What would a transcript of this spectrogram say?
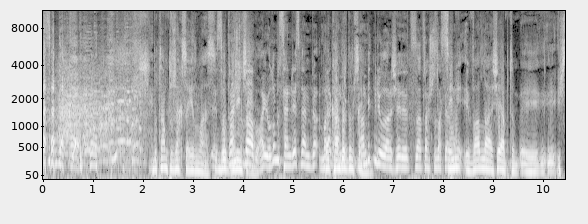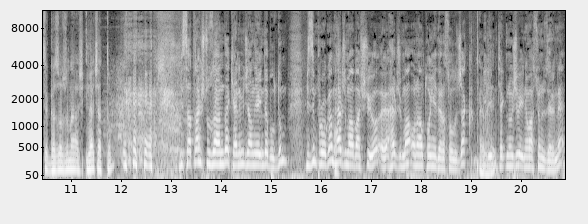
aslında. Bu tam tuzak sayılmaz. E, Bu satranç bilinç tuzağı bu. Hayır olur mu? Sen resmen bana Ben kandırdım gambit, seni. Gambit mi diyorlar şeyde satranç tuzaklarına? Seni e, vallahi şey yaptım. e, işte gazozuna ilaç attım. Bir satranç tuzağında kendimi canlı yayında buldum. Bizim program her cuma başlıyor. Ee, Her cuma 16-17 arası olacak. Evet. Bilim, teknoloji ve inovasyon üzerine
